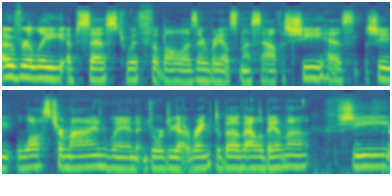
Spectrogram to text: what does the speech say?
overly obsessed with football as everybody else in the South. She has she lost her mind when Georgia got ranked above Alabama. She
